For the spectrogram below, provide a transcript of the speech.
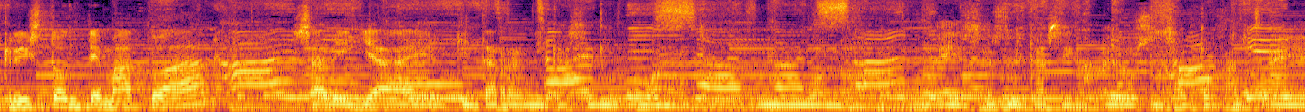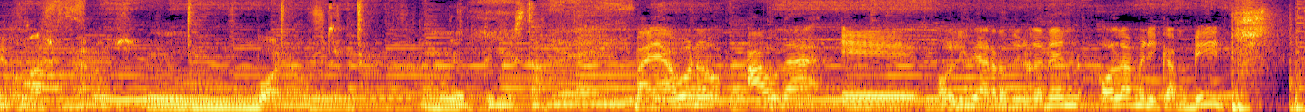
kriston tematoa, sabi, ja, e, gitarran ikasi du, bueno, bueno, ez, ez du ikasi, edo zen tokatu, e, más o menos. Mm, bueno, muy optimista. Baina, bueno, hau da, e, Olivia Rodrigoren All American Beach.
